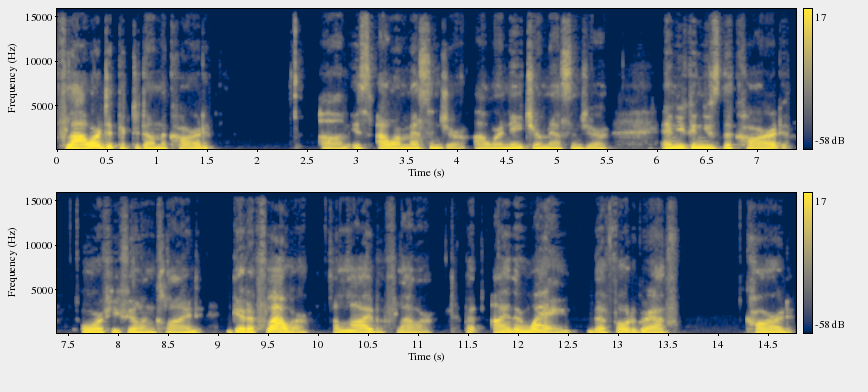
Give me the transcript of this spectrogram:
flower depicted on the card um, is our messenger, our nature messenger. And you can use the card, or if you feel inclined, get a flower, a live flower. But either way, the photograph, card,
